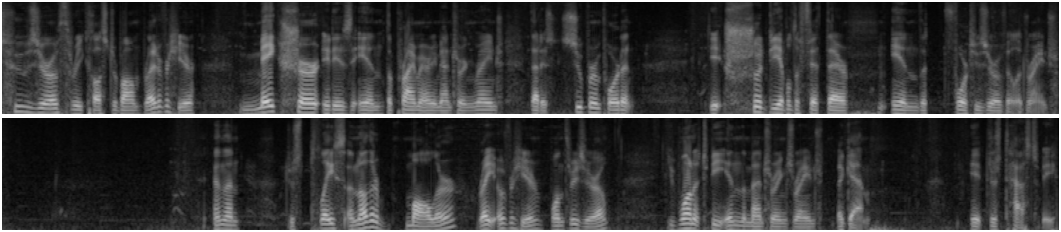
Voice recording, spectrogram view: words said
203 cluster bomb right over here Make sure it is in the primary mentoring range. That is super important. It should be able to fit there in the 420 village range. And then just place another Mauler right over here, 130. You want it to be in the mentoring's range again. It just has to be.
